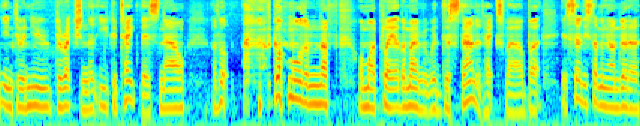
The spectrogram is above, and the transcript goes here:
into a new direction that you could take this. Now, I've got I've got more than enough on my plate at the moment with the standard hex flower, but it's certainly something I'm going to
